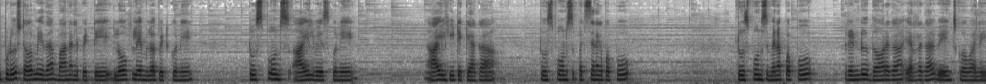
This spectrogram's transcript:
ఇప్పుడు స్టవ్ మీద బాణలు పెట్టి లో ఫ్లేమ్లో పెట్టుకొని టూ స్పూన్స్ ఆయిల్ వేసుకొని ఆయిల్ హీట్ ఎక్కాక టూ స్పూన్స్ పచ్చిశనగపప్పు టూ స్పూన్స్ మినప్పప్పు రెండు దోరగా ఎర్రగా వేయించుకోవాలి.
